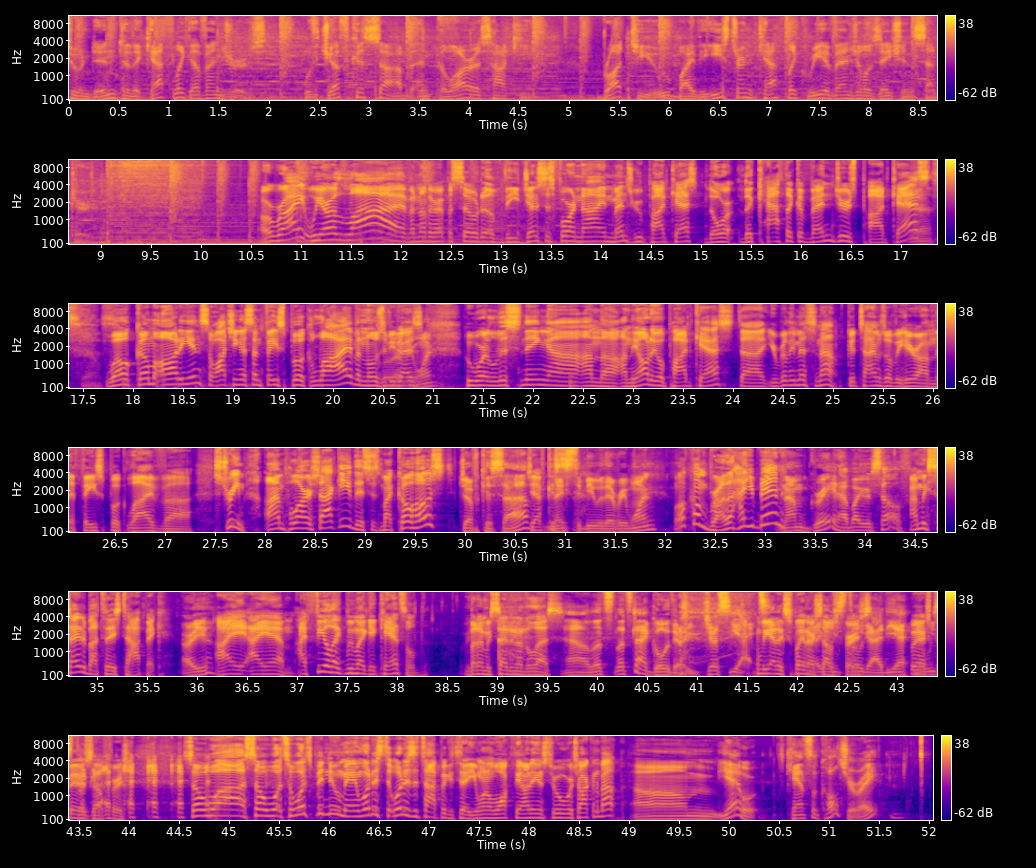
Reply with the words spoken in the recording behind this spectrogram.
tuned in to the Catholic Avengers with Jeff Kassab and Pilar Shaki. Brought to you by the Eastern Catholic Re-Evangelization Center. All right, we are live. Another episode of the Genesis 4 9 Men's Group podcast, or the Catholic Avengers podcast. Yes, yes. Welcome, audience, watching us on Facebook Live, and those of you guys everyone. who are listening uh, on the on the audio podcast. Uh, you're really missing out. Good times over here on the Facebook Live uh, stream. I'm Pilar Shaki. This is my co-host. Jeff Kassab. Jeff Nice to be with everyone. Welcome, brother. How you been? And I'm great. How about yourself? I'm excited about today's topic. Are you? I I am. I feel like we might get canceled, but I'm excited nonetheless. Uh, let's let's not go there just yet. We got to explain right, ourselves we first. Still got, yeah, we got to explain ourselves first. So, uh, so what? So, what's been new, man? What is the, what is the topic today? You want to walk the audience through what we're talking about? Um, yeah, cancel culture, right?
